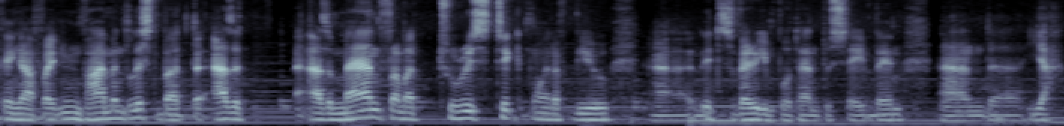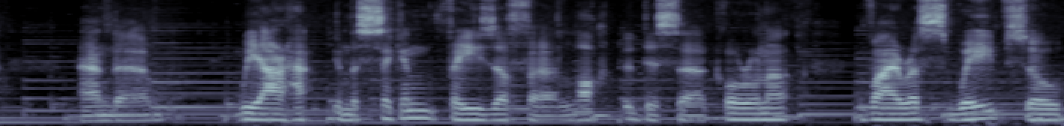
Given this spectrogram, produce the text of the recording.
thing of an environmentalist but as a as a man from a touristic point of view uh, it's very important to save them. And uh, yeah. And uh, we are in the second phase of lock this corona virus wave. So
